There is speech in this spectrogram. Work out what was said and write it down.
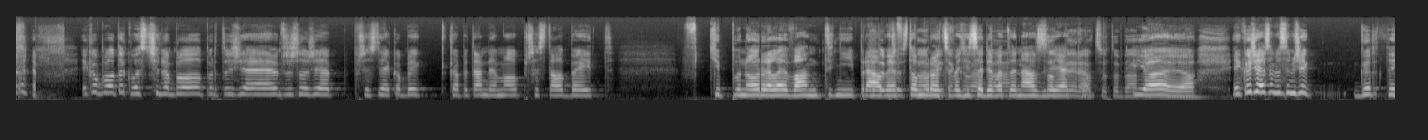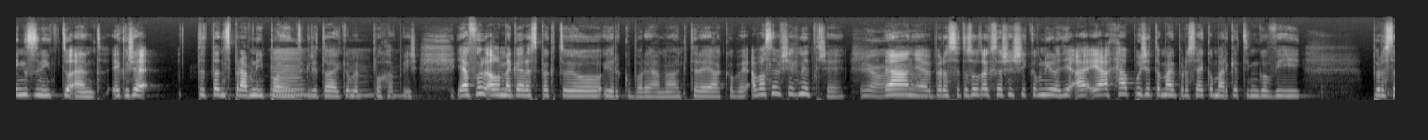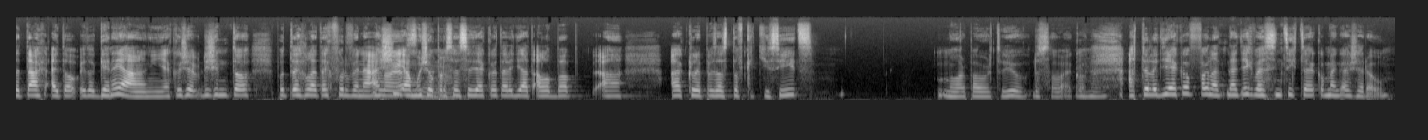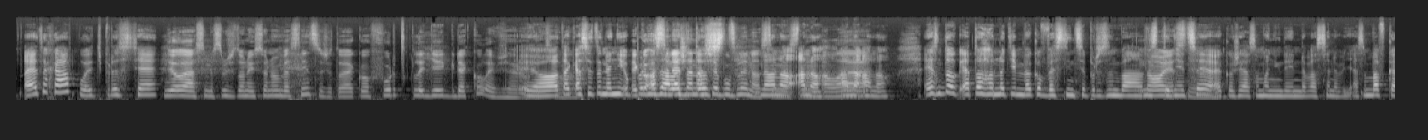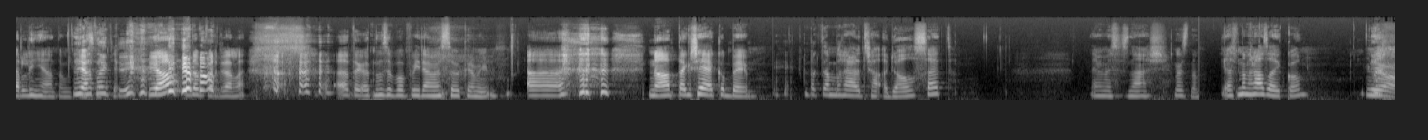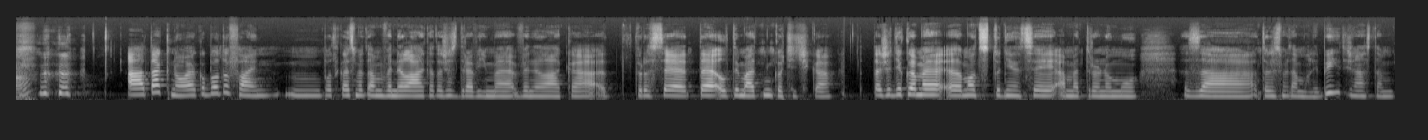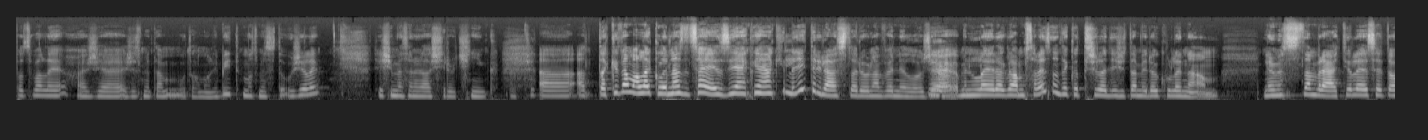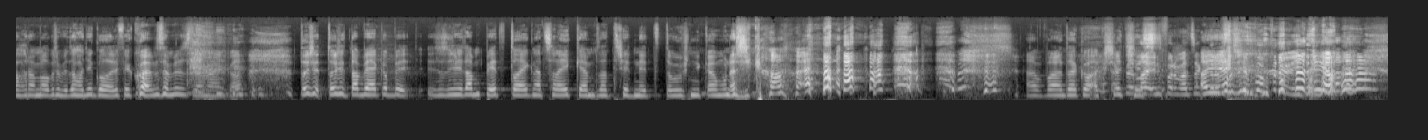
Jako bylo to questionable, protože přišlo, že přesně jakoby kapitán Demo přestal být vtipno relevantní právě v tom roce taková ta 2019, kdy Satyra, jako... co to byla Jo, jo. Jakože já si myslím, že good things need to end. Jakože t- ten správný point, Mm, kdy to jakoby mm, pochopíš. Já furt ale mega respektuju Jirku Boriana, který jakoby, a vlastně všechny tři. Jo, Reálně, jo. prostě to jsou tak strašně šikovní lidi a já chápu, že to mají prostě jako marketingový prostě tak a je to, je to geniální, jakože když jim to po těch letech furt vynáší No a jasně, můžou no. prostě si jako tady dělat alba a, a klipy za stovky tisíc, more power to you, doslova jako. Mhm. A ty lidi jako fakt na, na těch vesnicích to jako mega žerou. A já to chápu, teď prostě, Jo, já si myslím, že to nejsou jenom vesnice, že to je jako furt lidi kdekoliv, že jo, tak asi to není úplně Jako asi ne ta záležitost. naše bublina, no, no, myslím, ano, ale... ano, ano. A já, jsem to, já to hodnotím jako vesnici, protože jsem byla No, jasně, studnici, no. jakože já jsem ho nikdy jinde vlastně neviděla. Já jsem byla v Karlíně na tom Já koncertě. taky. Jo, do prdele. A tak o tom se popídáme soukromí. Uh, no, takže jakoby, pak tam hráli třeba Adolset. Nevím, jestli znáš. Neznám. Já jsem tam hrála Zajko. Jo. A tak no, jako bylo to fajn. Mm, Potkali jsme tam Viniláka, takže zdravíme Viniláka. Prostě to je ultimátní kočička. Takže děkujeme eh, moc studnici a metronomu za to, že jsme tam mohli být, že nás tam pozvali a že, že jsme tam u toho mohli být. Moc jsme si to užili. Těšíme se na další ročník. A, a taky tam ale kvůli nás docela jezdí jako nějaký lidi, kteří nás sledují na vinilu. Že Jo. minulý rok nám psali snad jako tři lidi, že tam jedou kvůli nám. Nevím, jestli se tam vrátili, jestli je to ohromilo, protože my to hodně glorifikujeme, si myslím. Jako. To, že, to, že tam je jakoby, že tam pět tojek na celý kemp za tři dny, to už nikomu neříkáme. A úplně to jako actually čist. informace, kterou je- slyším poprvé.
